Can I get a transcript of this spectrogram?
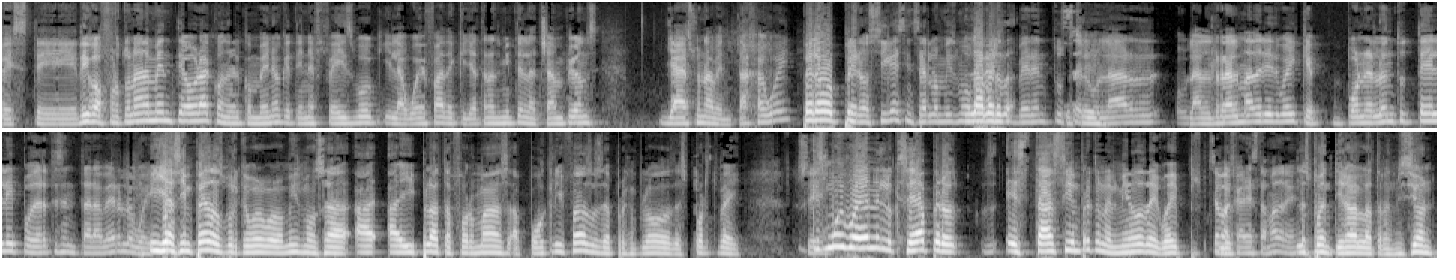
este, digo, afortunadamente ahora con el convenio que tiene Facebook y la UEFA de que ya transmiten la Champions, ya es una ventaja, güey. Pero, pues, Pero sigue sin ser lo mismo La ver, verdad- ver en tu sí. celular al Real Madrid, güey, que ponerlo en tu tele y poderte sentar a verlo, güey. Y ya sin pedos, porque vuelvo a lo mismo. O sea, ha- hay, plataformas apócrifas, o sea, por ejemplo, de Sport Bay. Sí. Que es muy buena y lo que sea, pero estás siempre con el miedo de, güey, pues, Se va a les, caer esta madre. les pueden tirar la transmisión.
